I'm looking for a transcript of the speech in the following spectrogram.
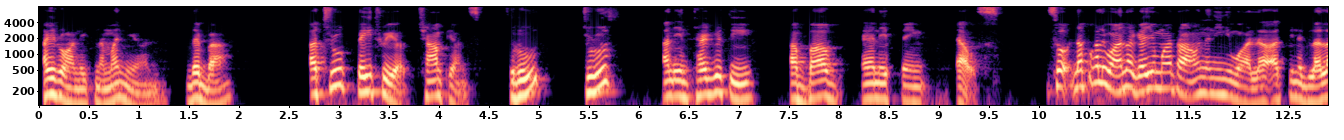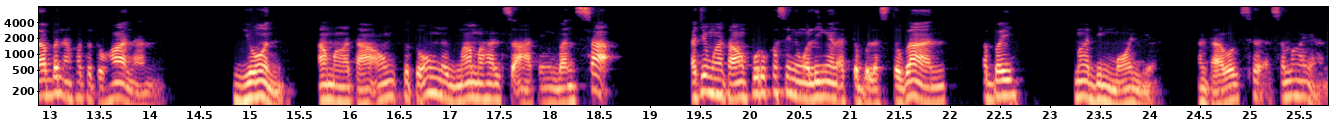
Ironic naman yun. ba? Diba? A true patriot champions truth, truth, and integrity above anything else. So, napakaliwanag ay yung mga taong naniniwala at pinaglalaban ang katotohanan. Yon ang mga taong totoong nagmamahal sa ating bansa. At yung mga taong puro kasinungalingan at kabulastugan, abay, mga demonyo ang tawag sa, sa mga yan.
